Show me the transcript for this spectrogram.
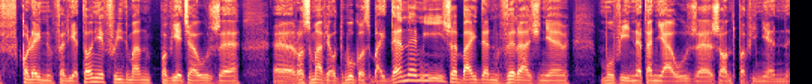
w kolejnym felietonie Friedman powiedział, że e, rozmawiał długo z Bidenem i że Biden wyraźnie mówi Netanyahu, że rząd powinien,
